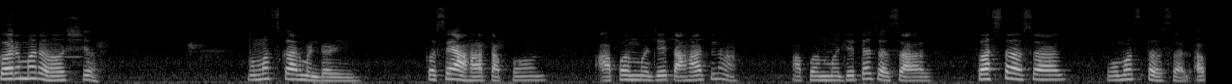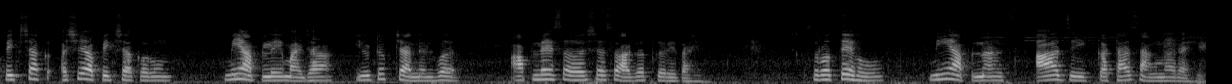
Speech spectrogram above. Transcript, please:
कर्म रहस्य नमस्कार मंडळी. कसे आहात आपण? आपण मजेत आहात ना? आपण मजेतच असाल स्वस्त असाल व मस्त असाल अपेक्षा अशी अपेक्षा करून मी आपले माझ्या यूट्यूब चॅनलवर आपले सहर्ष स्वागत करीत आहे. श्रोते हो मी आपणास आज एक कथा सांगणार आहे.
